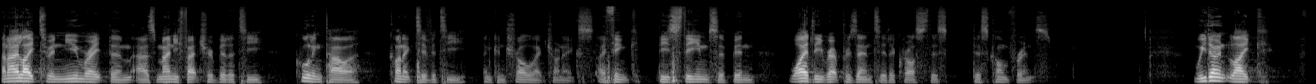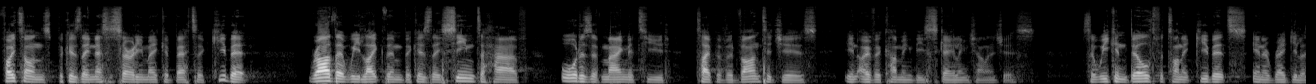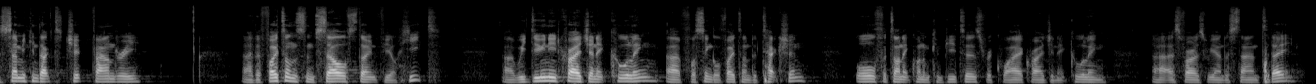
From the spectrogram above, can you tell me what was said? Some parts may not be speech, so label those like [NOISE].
And I like to enumerate them as manufacturability, cooling power, connectivity, and control electronics. I think these themes have been widely represented across this, this conference. We don't like photons because they necessarily make a better qubit. Rather, we like them because they seem to have orders of magnitude type of advantages in overcoming these scaling challenges. So we can build photonic qubits in a regular semiconductor chip foundry. Uh, the photons themselves don't feel heat. Uh, we do need cryogenic cooling uh, for single photon detection. All photonic quantum computers require cryogenic cooling, uh, as far as we understand today.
